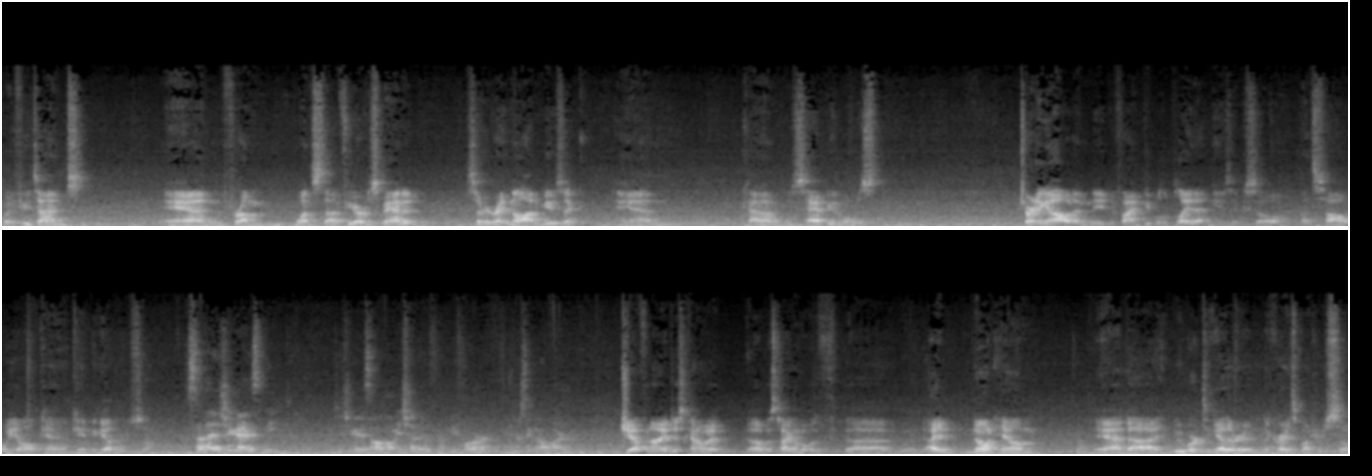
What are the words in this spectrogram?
quite a few times, and from once uh, Fiero disbanded, started writing a lot of music, and kind of was happy with what was turning out, and needed to find people to play that music. So that's how we all kind of came together. So. So how did you guys meet? Did you guys all know each other from before years ago, or? Jeff and I just kind of uh, was talking about with uh, I'd known him, and uh, we worked together in the Christ Punchers, so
